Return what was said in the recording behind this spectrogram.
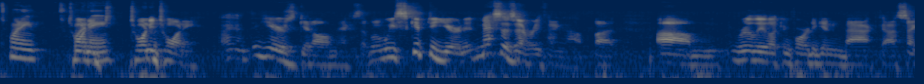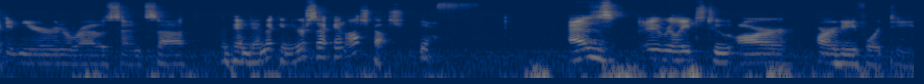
2020. 20, 2020. I, the years get all mixed up. But we skipped a year and it messes everything up. But um, really looking forward to getting back. Uh, second year in a row since uh, the pandemic, and your second Oshkosh. Yes. As it relates to our RV 14,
